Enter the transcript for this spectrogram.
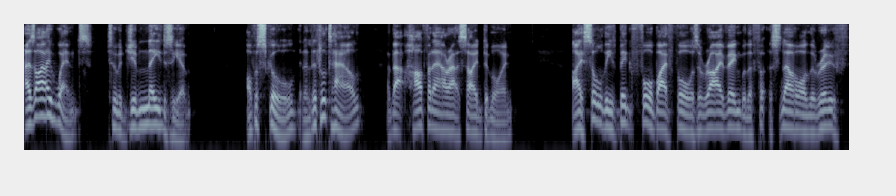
as I went to a gymnasium of a school in a little town about half an hour outside Des Moines, I saw these big four by fours arriving with a foot of snow on the roof,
